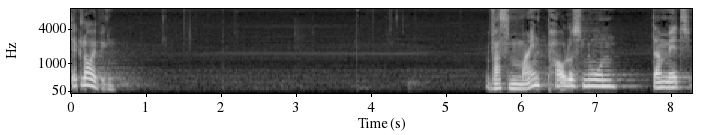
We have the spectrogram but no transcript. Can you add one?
der Gläubigen. Was meint Paulus nun damit,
